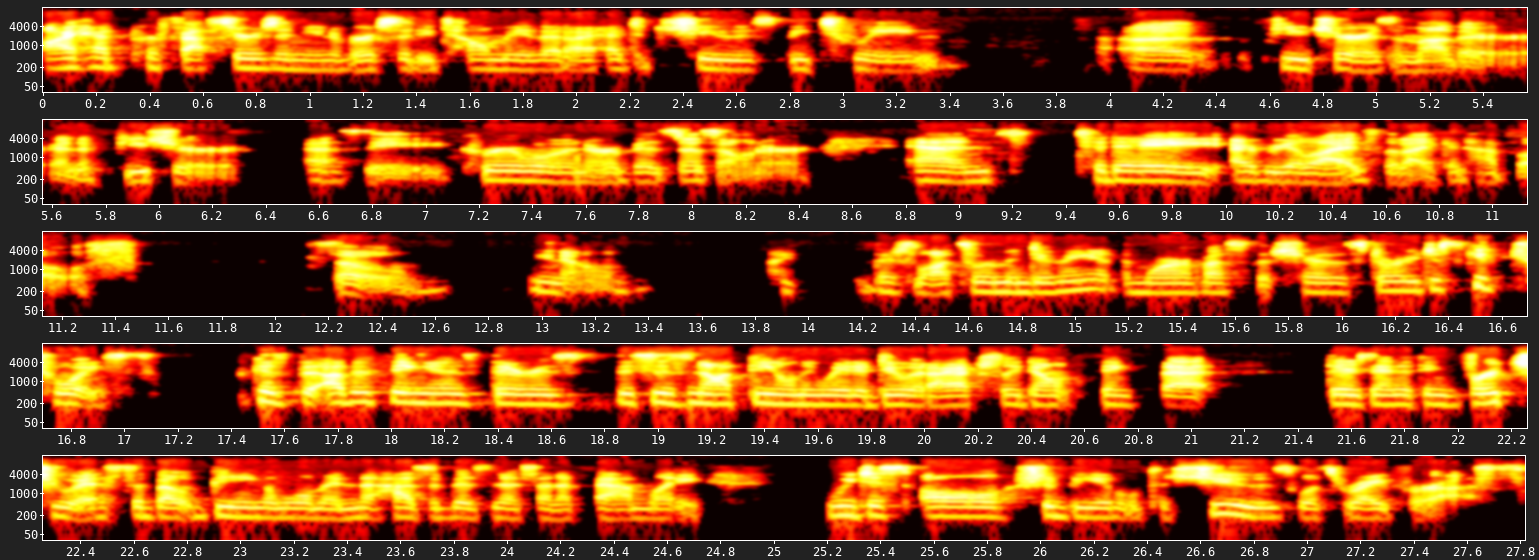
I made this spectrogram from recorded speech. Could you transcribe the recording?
I had professors in university tell me that I had to choose between a future as a mother and a future as a career woman or a business owner. And today I realize that I can have both. So, you know, I, there's lots of women doing it. The more of us that share the story, just give choice. Because the other thing is, there is this is not the only way to do it. I actually don't think that there's anything virtuous about being a woman that has a business and a family. We just all should be able to choose what's right for us.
